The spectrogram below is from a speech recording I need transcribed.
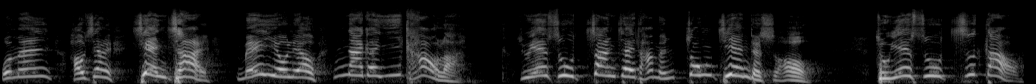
我们好像现在没有了那个依靠了。主耶稣站在他们中间的时候，主耶稣知道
